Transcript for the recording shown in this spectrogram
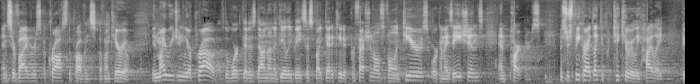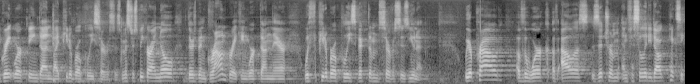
and survivors across the province of Ontario. In my region, we are proud of the work that is done on a daily basis by dedicated professionals, volunteers, organizations, and partners. Mr. Speaker, I'd like to particularly highlight the great work being done by Peterborough Police Services. Mr. Speaker, I know there's been groundbreaking work done there with the Peterborough Police Victim Services Unit. We are proud of the work of Alice Czitrom and facility dog Pixie.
